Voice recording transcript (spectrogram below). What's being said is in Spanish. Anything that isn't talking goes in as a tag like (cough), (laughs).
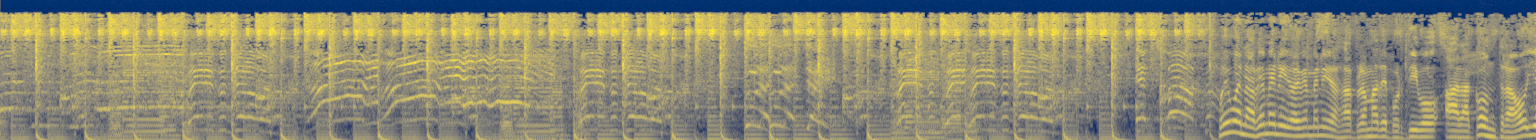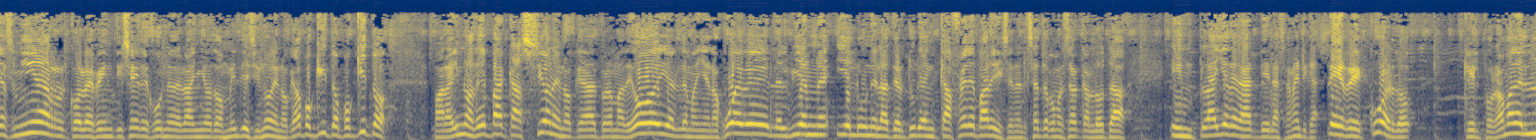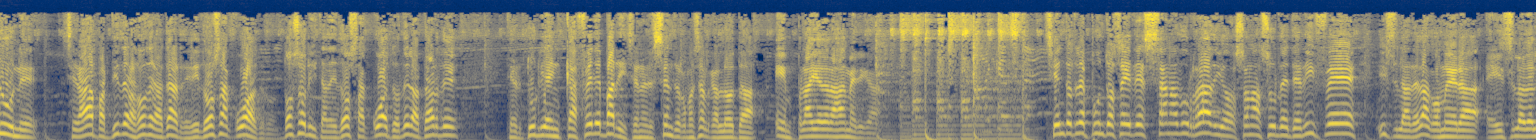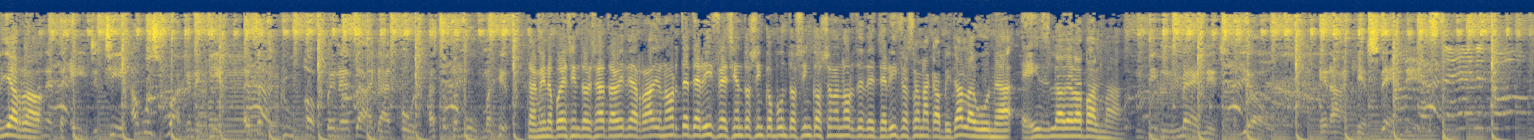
Muy buenas, bienvenidos y bienvenidas al programa deportivo A la Contra. Hoy es miércoles 26 de junio del año 2019. Nos queda poquito, poquito para irnos de vacaciones. Nos queda el programa de hoy, el de mañana jueves, el del viernes y el lunes la tertulia en Café de París, en el Centro Comercial Carlota, en Playa de, las Américas. Te recuerdo que el programa del lunes será a partir de las 2 de la tarde, de 2 a 4. Dos horitas de 2 a 4 de la tarde. Tertulia en Café de París, en el Centro Comercial Carlota, en Playa de las Américas. 103.6 de Sanadu Radio, zona sur de Tenerife, Isla de la Gomera e Isla del Hierro. También nos puedes sintonizar a través de Radio Norte Tenerife, 105.5 zona norte de Tenerife, zona capital Laguna e Isla de la Palma.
